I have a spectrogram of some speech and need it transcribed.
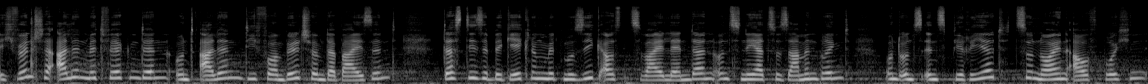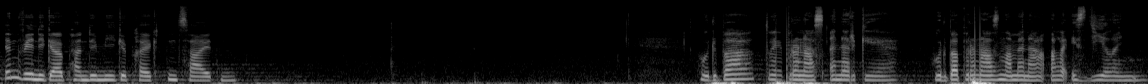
Ich wünsche allen Mitwirkenden und allen, die vor dem Bildschirm dabei sind, dass diese Begegnung mit Musik aus zwei Ländern uns näher zusammenbringt und uns inspiriert zu neuen Aufbrüchen in weniger pandemiegeprägten Zeiten. Hudba to je pro nás energie, hudba pro nás znamená ale i sdílení.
